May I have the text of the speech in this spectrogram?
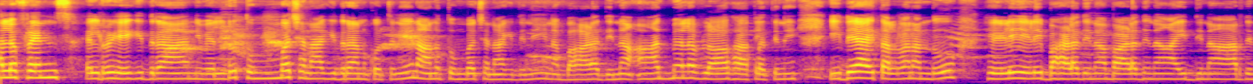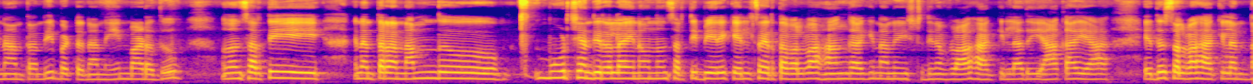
ಹಲೋ ಫ್ರೆಂಡ್ಸ್ ಎಲ್ಲರೂ ಹೇಗಿದ್ದೀರಾ ನೀವೆಲ್ಲರೂ ತುಂಬ ಚೆನ್ನಾಗಿದ್ದೀರಾ ಅನ್ಕೋತೀನಿ. ನಾನು ತುಂಬ ಚೆನ್ನಾಗಿದ್ದೀನಿ. ಇನ್ನು ಭಾಳ ದಿನ ಆದಮೇಲೆ ವ್ಲಾಗ್ ಹಾಕ್ಲತ್ತೀನಿ. ಇದೇ ಆಯ್ತಲ್ವ ನಂದು? ಹೇಳಿ ಹೇಳಿ ಭಾಳ ದಿನ ಭಾಳ ದಿನ, ಐದು ದಿನ, ಆರು ದಿನ ಅಂತಂದು ಬಟ್ ನಾನು ಏನು ಮಾಡೋದು? ಒಂದೊಂದು ಸರ್ತಿ ಏನಂತಾರ ನಮ್ಮದು ಮೂಡ್ ಚೆಂದಿರಲ್ಲ ಏನೋ ಒಂದೊಂದು ಸರ್ತಿ ಬೇರೆ ಕೆಲಸ ಇರ್ತಾವಲ್ವ, ಹಾಗಾಗಿ ನಾನು ಇಷ್ಟು ದಿನ ವ್ಲಾಗ್ ಹಾಕಿಲ್ಲ. ಅದು ಯಾಕೆ ಯಾ ಎದುರು ಸಲುವಾಗಿ ಹಾಕಿಲ್ಲ ಅಂತ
